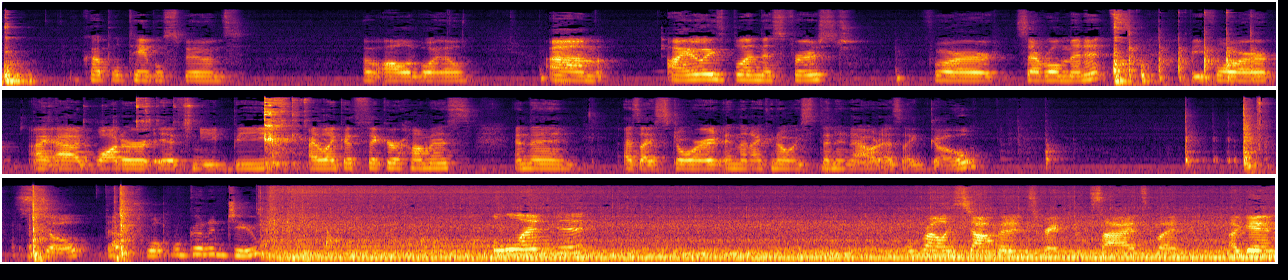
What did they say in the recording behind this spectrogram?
a couple tablespoons of olive oil. Um, I always blend this first for several minutes before I add water if need be. I like a thicker hummus and then as I store it and then I can always thin it out as I go. So that's what we're gonna do. Blend it. We'll probably stop it and scrape the sides, but again,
